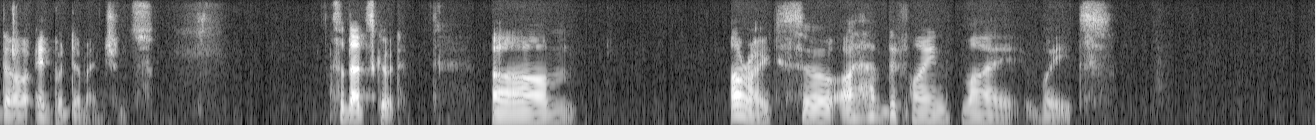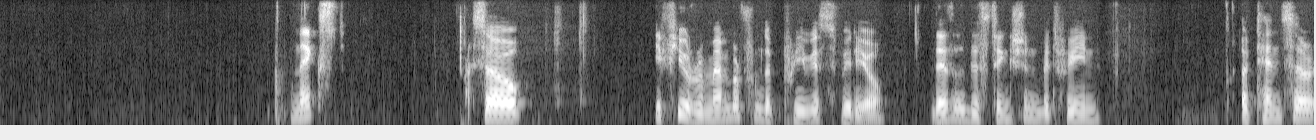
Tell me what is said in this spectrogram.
the input dimensions. So that's good. Um, all right, so I have defined my weights. Next, so if you remember from the previous video, there's a distinction between a tensor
